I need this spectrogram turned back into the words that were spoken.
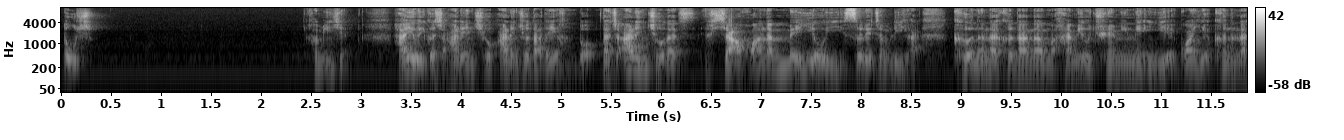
都是很明显。还有一个是阿联酋，阿联酋打的也很多，但是阿联酋呢下滑呢没有以色列这么厉害，可能呢和他呢还没有全民免疫有关，也可能呢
